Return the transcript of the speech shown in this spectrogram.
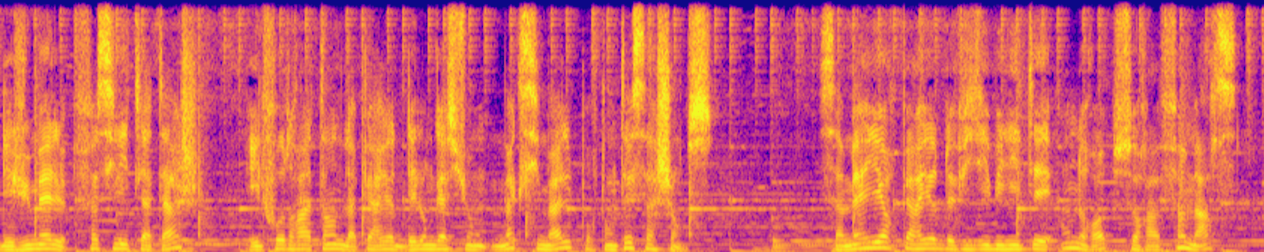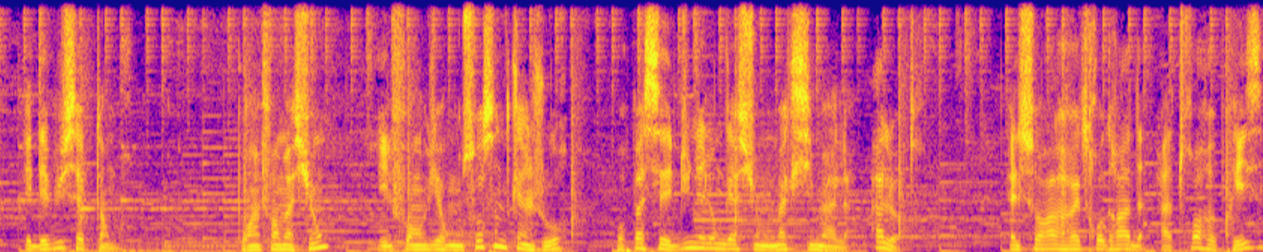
Les jumelles facilitent la tâche et il faudra attendre la période d'élongation maximale pour tenter sa chance. Sa meilleure période de visibilité en Europe sera fin mars et début septembre. Pour information, il faut environ 75 jours pour passer d'une élongation maximale à l'autre. Elle sera rétrograde à trois reprises,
